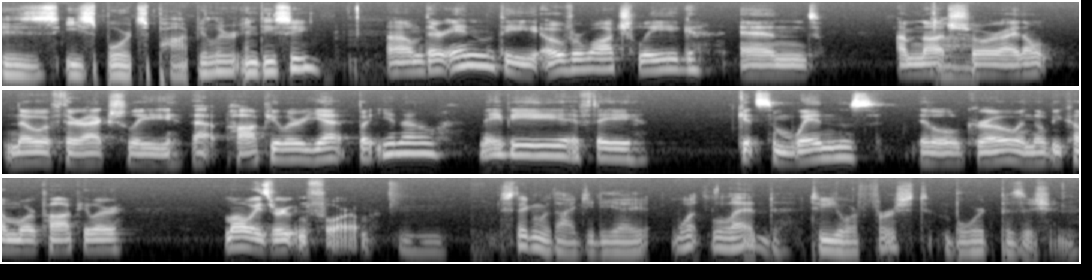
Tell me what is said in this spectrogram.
Is esports popular in DC? Um, they're in the Overwatch League, and I'm not Ah. sure. I don't know if they're actually that popular yet, but you know, maybe if they get some wins, it'll grow and they'll become more popular. I'm always rooting for them. Sticking with IGDA, what led to your first board position?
